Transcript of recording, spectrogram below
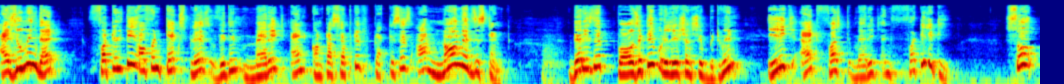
Assuming that fertility often takes place within marriage and contraceptive practices are non-existent, there is a positive relationship between age at first marriage and fertility. So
